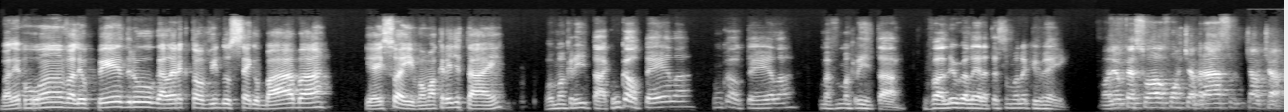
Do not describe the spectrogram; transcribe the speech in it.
Valeu, Juan. Valeu, Pedro. Galera que está ouvindo, segue o Baba. E é isso aí, vamos acreditar, hein? Vamos acreditar. Com cautela, com cautela, mas vamos acreditar. Valeu, galera. Até semana que vem. Valeu, pessoal. Forte abraço. Tchau, tchau.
